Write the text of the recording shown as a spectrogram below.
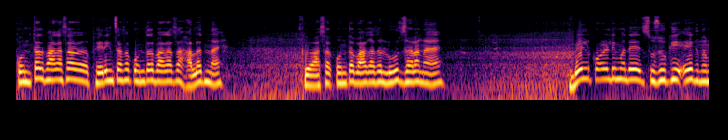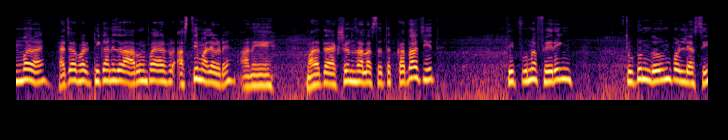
कोणताच भाग असा फेरिंगचा असा कोणताच भाग असा हालत नाही. किंवा असा कोणता भाग असा लूज झाला नाही. बिल्ड क्वालिटीमध्ये सुझुकी एक नंबर आहे. ह्याच्या ठिकाणी जर आर वन फाय असती माझ्याकडे आणि माझा त्या ॲक्सिडेंट झाला असतं तर कदाचित ती पूर्ण फेरिंग तुटून गळून पडली असती.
